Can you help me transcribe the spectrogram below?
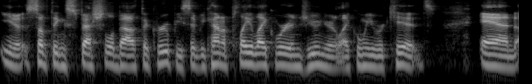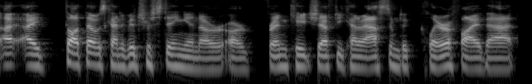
you know something special about the group. He said we kind of play like we're in junior, like when we were kids, and I, I thought that was kind of interesting. And our our friend Kate Shefte kind of asked him to clarify that,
